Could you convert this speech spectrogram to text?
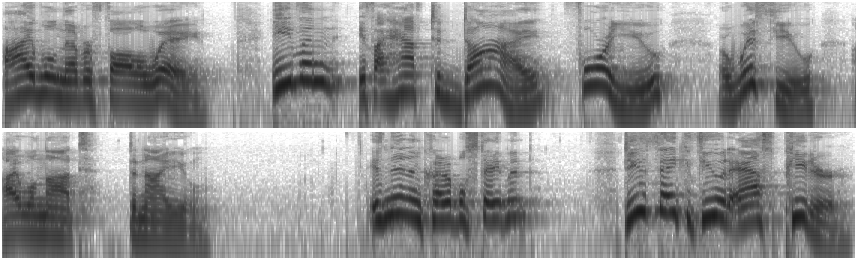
I will never fall away. Even if I have to die for you or with you, I will not deny you. Isn't that an incredible statement? Do you think if you had asked Peter,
